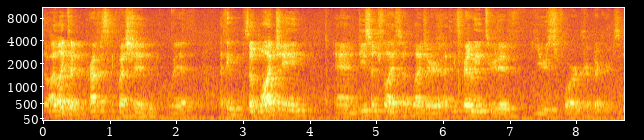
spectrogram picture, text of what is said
So I'd like to preface the question with, I think, so blockchain and decentralized ledger, I think it's fairly intuitive use for cryptocurrency.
